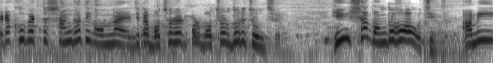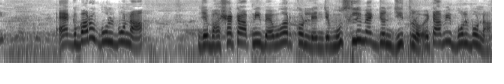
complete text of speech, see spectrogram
এটা খুব একটা সাংঘাতিক অন্যায় যেটা বছরের পর বছর ধরে চলছে। হিংসা বন্ধ হওয়া উচিত। আমি একবারও বলব না যে ভাষাটা আপনি ব্যবহার করলেন যে মুসলিম একজন জিতলো, এটা আমি বলব না।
